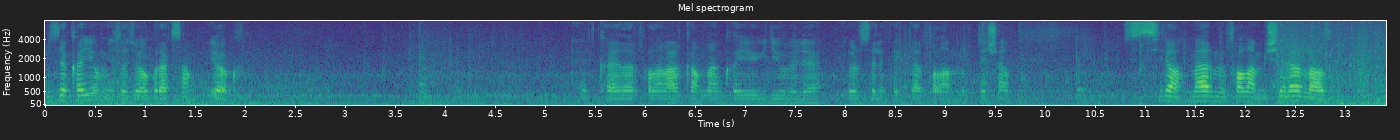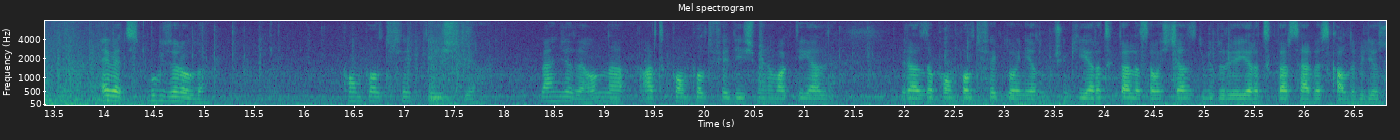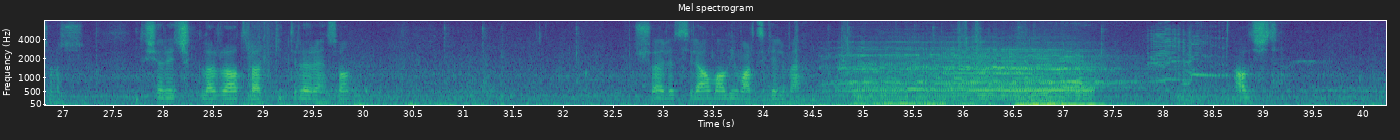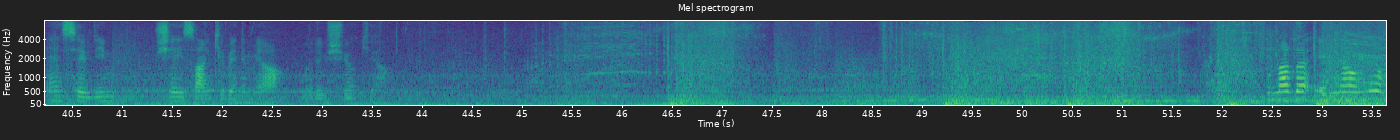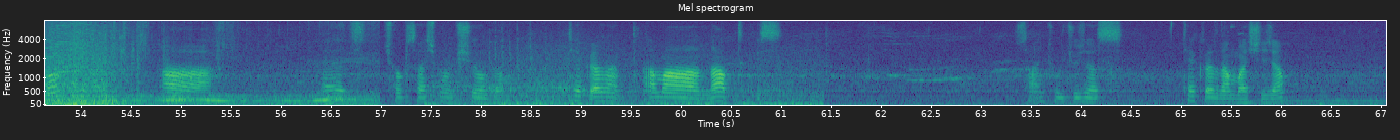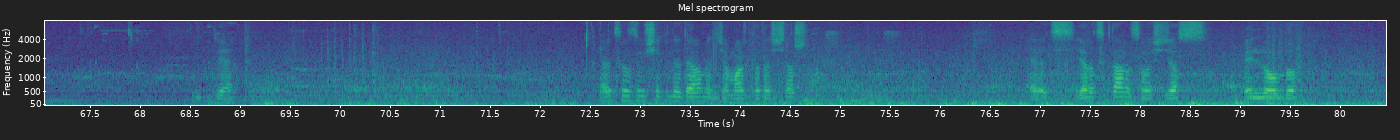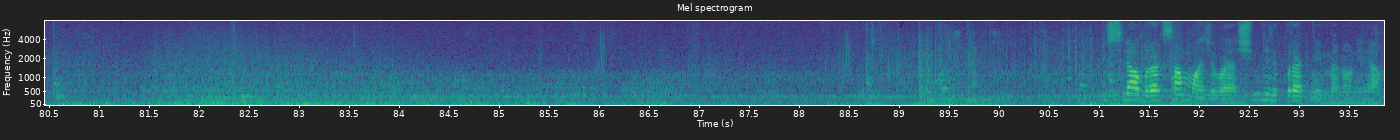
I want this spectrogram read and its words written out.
Biz de kayıyor muyuz acaba bıraksam? Yok. Evet kayalar falan arkamdan kayıyor gidiyor böyle görsel efektler falan muhteşem. Silah, mermi falan bir şeyler lazım. Evet bu güzel oldu. Pompalı tüfek değiş diyor. Bence de onunla artık pompalı tüfeğe değişmenin vakti geldi. Biraz da pompalı tüfekle oynayalım. Çünkü yaratıklarla savaşacağız gibi duruyor. Yaratıklar serbest kaldı biliyorsunuz. Dışarıya çıktılar rahat rahat gittiler en son. Şöyle silahımı alayım artık elime. Al işte. En sevdiğim şey sanki benim ya. Böyle bir şey yok ya. Bunlar da eline alınıyor mu? Aa. Evet, çok saçma bir şey oldu. Tekrardan ama ne yaptık biz? Sanki uçacağız. Tekrardan başlayacağım. Yükle. Evet hızlı bir şekilde devam edeceğim arkadaşlar. Evet yaratıklarla savaşacağız. Belli oldu. Bu silahı bıraksam mı acaba ya? Şimdilik bırakmayayım ben onu ya.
